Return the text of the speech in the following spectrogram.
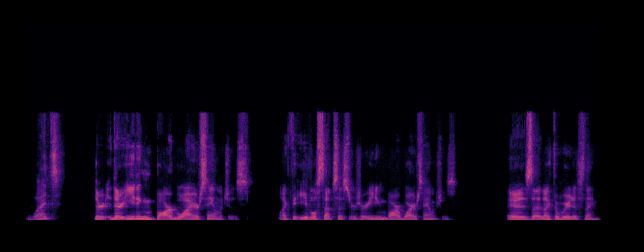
what? They're they're eating barbed wire sandwiches. Like the evil stepsisters are eating barbed wire sandwiches. It is uh, like the weirdest thing.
